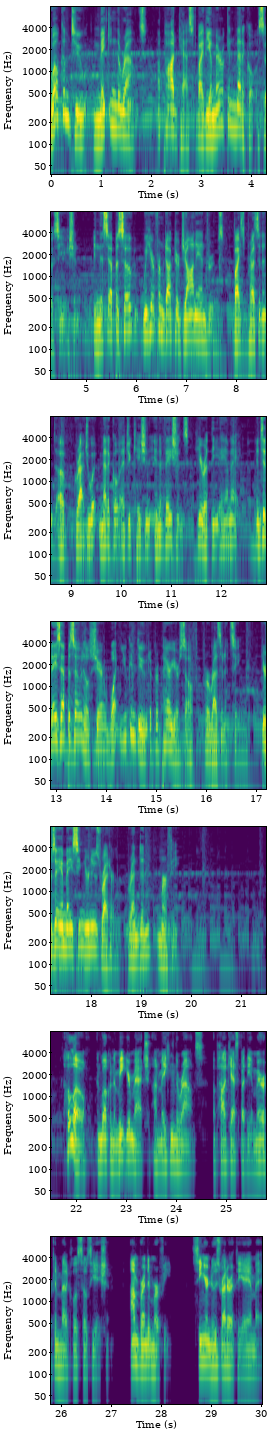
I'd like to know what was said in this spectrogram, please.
Welcome to Making the Rounds, a podcast by the American Medical Association. In this episode, we hear from Dr. John Andrews, Vice President of Graduate Medical Education Innovations here at the AMA. In today's episode, he'll share what you can do to prepare yourself for residency. Here's AMA Senior News Writer Brendan Murphy. Hello, and welcome to Meet Your Match on Making the Rounds, a podcast by the American Medical Association. I'm Brendan Murphy, Senior News Writer at the AMA.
